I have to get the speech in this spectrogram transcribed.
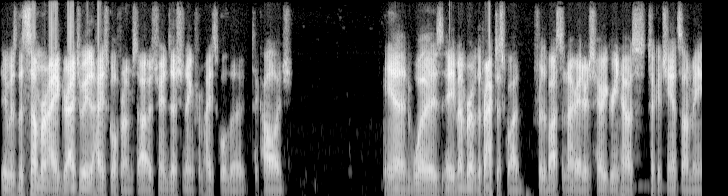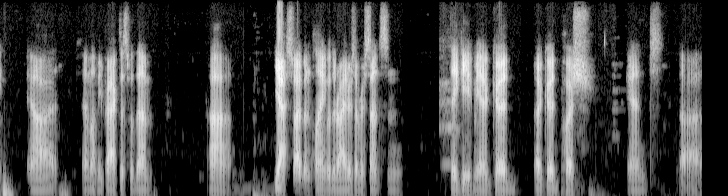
it was the summer I graduated high school from, so I was transitioning from high school to, to college, and was a member of the practice squad for the Boston Night Riders. Harry Greenhouse took a chance on me uh, and let me practice with them. Um, yeah, so I've been playing with the Riders ever since, and they gave me a good a good push, and uh,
